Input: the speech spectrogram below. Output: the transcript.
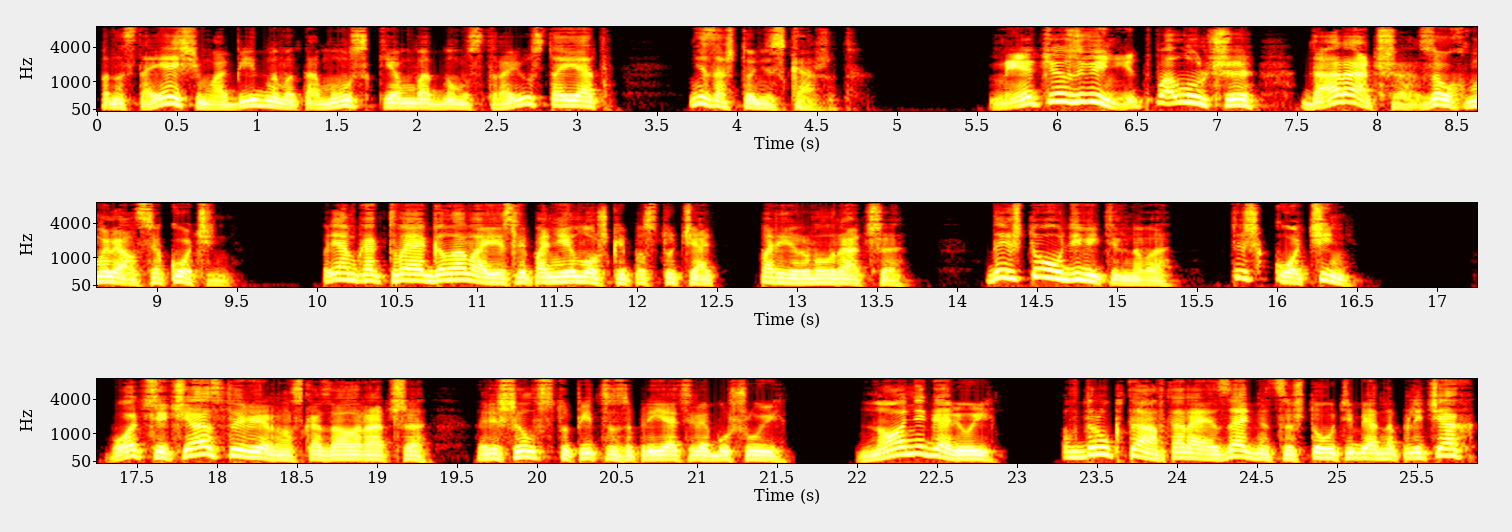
По-настоящему обидного тому, с кем в одном строю стоят, ни за что не скажут. — Медь извинит получше. Да, Радша, — заухмылялся Кочень. — Прям как твоя голова, если по ней ложкой постучать, — парировал Радша. — Да и что удивительного? Ты ж Кочень. — Вот сейчас ты верно, — сказал Радша. Решил вступиться за приятеля Бушуй. Но не горюй. Вдруг та вторая задница, что у тебя на плечах,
